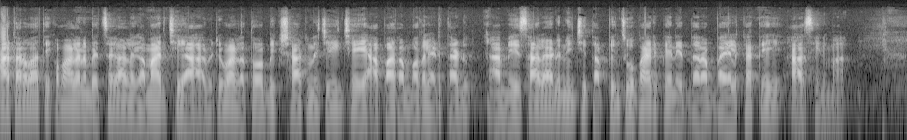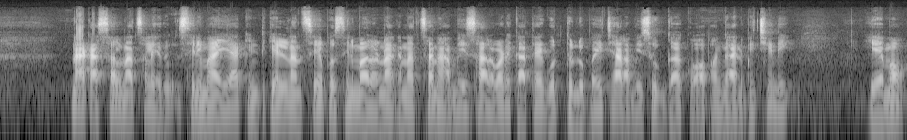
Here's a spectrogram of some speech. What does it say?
ఆ తర్వాత ఇక వాళ్ళని బెచ్చగాళ్ళగా మార్చి ఆ అవిటి వాళ్ళతో భిక్షాటన చేయించే వ్యాపారం మొదలెడతాడు. ఆ మీసాలాడి నుంచి తప్పించుకు పారిపోయిన ఇద్దరు అబ్బాయిల కథే ఆ సినిమా. నాకు అస్సలు నచ్చలేదు. సినిమా అయ్యాక ఇంటికి వెళ్ళినంతసేపు సినిమాలో నాకు నచ్చని ఆ మీసాల వాడి కథే గుర్తుండిపోయి చాలా విసుగ్గా కోపంగా అనిపించింది. ఏమో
